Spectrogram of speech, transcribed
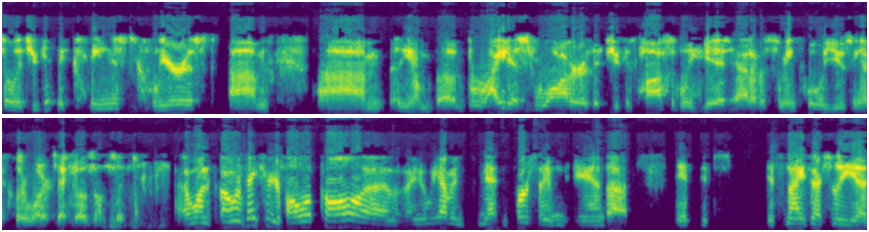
so that you get the cleanest, clearest, um, um, you know, uh, brightest water that you could possibly get out of a swimming pool using a Clearwater Tech ozone system. I want to, I want to thanks for your follow-up call. Uh, I know we haven't met in person, and uh, it, it's it's nice actually uh,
